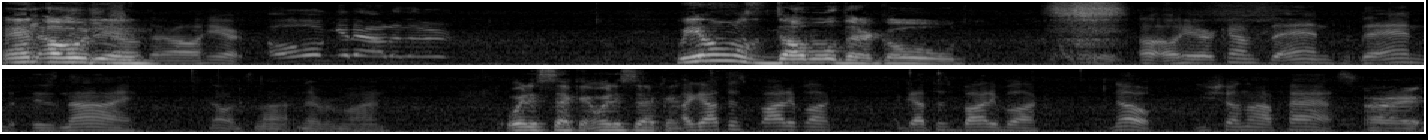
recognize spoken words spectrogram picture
And Odin. they're all here. Oh, get out of there. We have almost doubled their gold. Uh oh, here it comes. The end. The end is nigh. No, it's not. Never mind. Wait a second, wait a second. I got this body block. I got this body block. No, you shall not pass. Alright.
